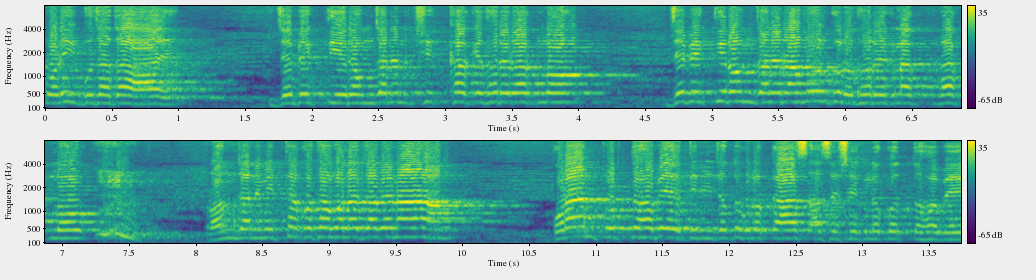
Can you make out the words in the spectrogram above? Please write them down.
পরেই বোঝা যায়। যে ব্যক্তি রমজানের শিক্ষাকে ধরে রাখল, যে ব্যক্তি রমজানের আমলগুলো ধরে রাখল, রমজানে মিথ্যা কথা বলা যাবে না। কোরআন পড়তে হবে, তিনি যতগুলো কাজ আছে সেগুলো করতে হবে।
